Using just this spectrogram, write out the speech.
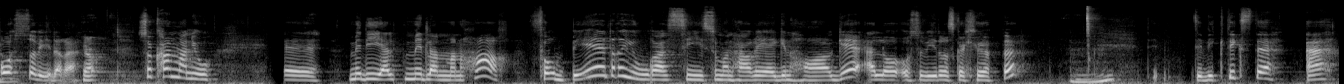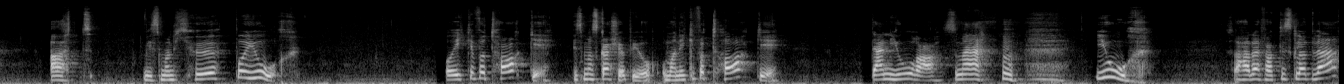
Og så videre. Ja. Så kan man jo, eh, med de hjelpemidlene man har, forbedre jorda si som man har i egen hage, eller osv. skal kjøpe. Det, det viktigste er at hvis man kjøper jord, og ikke får tak i Hvis man skal kjøpe jord, og man ikke får tak i den jorda som er jord, så hadde jeg faktisk latt være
